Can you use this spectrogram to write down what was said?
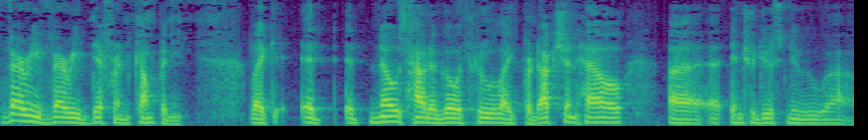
very very different company like it it knows how to go through like production hell uh, uh introduce new uh,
